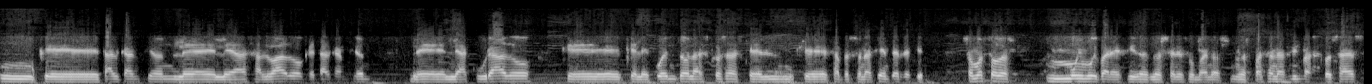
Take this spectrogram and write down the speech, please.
mm, que tal canción le, ha salvado, que tal canción le, ha curado, que, le cuento las cosas que esa persona siente. Es decir, somos todos muy, muy parecidos los seres humanos. Nos pasan las mismas cosas,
